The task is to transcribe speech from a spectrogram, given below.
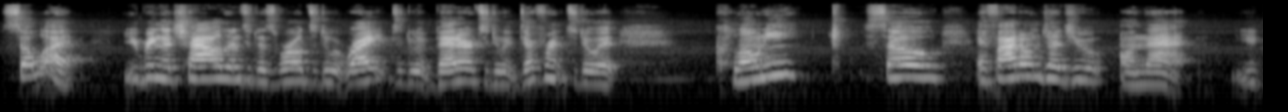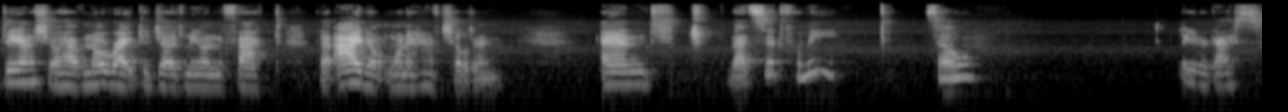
So what? You bring a child into this world to do it right, to do it better, to do it different, to do it cloney. So if I don't judge you on that, you damn sure have no right to judge me on the fact that I don't want to have children. And that's it for me. So, later, guys.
